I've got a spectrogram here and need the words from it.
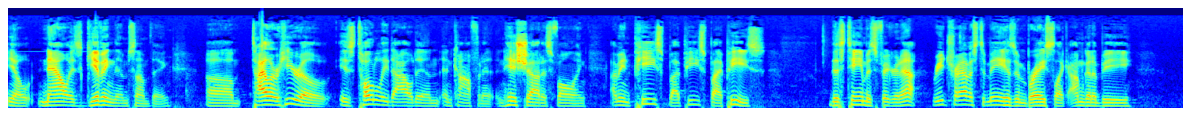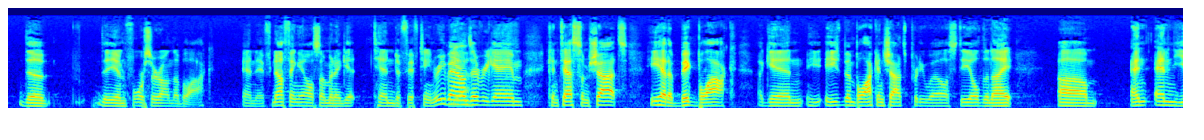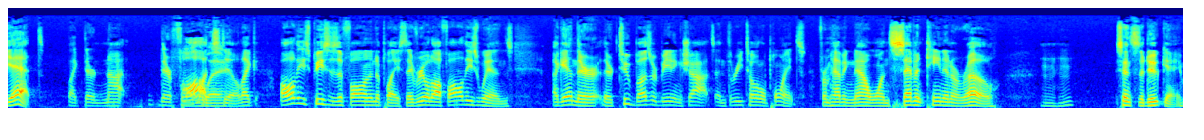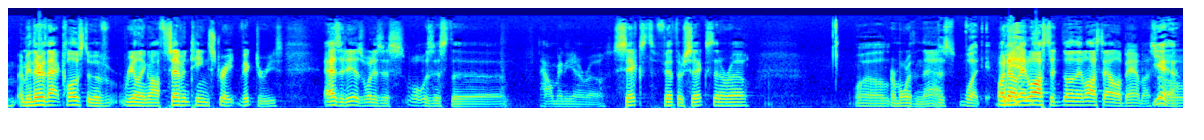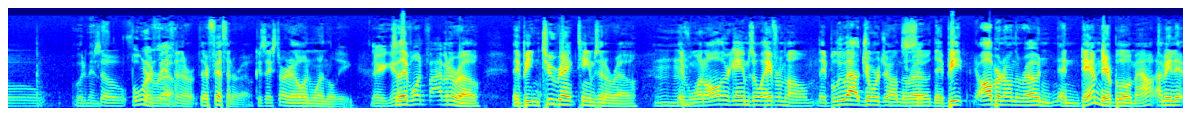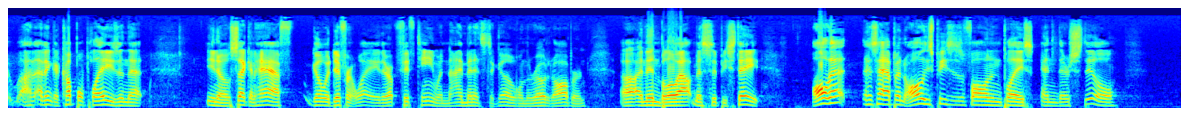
you know, now is giving them something. Um, Tyler Herro is totally dialed in and confident, and his shot is falling. I mean, piece by piece by piece, this team is figuring out. Reed Travis to me has embraced like I'm going to be the the enforcer on the block, and if nothing else, I'm going to get 10 to 15 rebounds Yeah. every game, contest some shots. He had a big block again. He he's been blocking shots pretty well. Steal tonight, um, and and yet like they're not they're All the flawed still. Like all these pieces have fallen into place. They've reeled off all these wins. Again, they're they're two buzzer beating shots and three total points from having now won 17 in a row mm-hmm. since the Duke game. I mean, they're that close to have reeling off 17 straight victories. As it is, what is this? What was this? The how many in a row? Sixth, fifth, or sixth in a row, Well, or more than that? this what? well, no, they lost to no, they lost to Alabama. So Yeah. Would have been so four in a row. fifth in a, they're fifth in a row because they started 0 1 in the league. there you go. So they've won five in a row. They've beaten two ranked teams in a row. Mhm. They've won all their games away from home. They blew out Georgia on the road. They beat Auburn on the road and, and damn near blew them out. I mean, it, I, I think a couple plays in that you know second half go a different way. They're up 15 with nine minutes to go on the road at Auburn, uh, and then blow out Mississippi State. All that has happened. All these pieces have fallen in place, and they're still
